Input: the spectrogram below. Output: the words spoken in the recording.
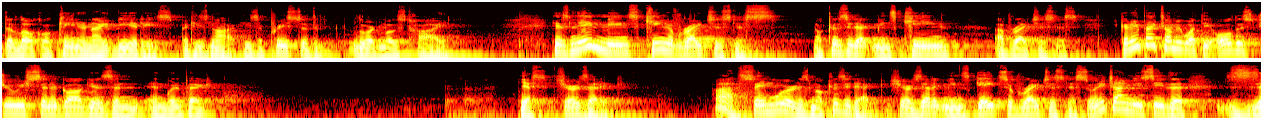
the local Canaanite deities, but he's not. He's a priest of the Lord Most High. His name means King of Righteousness. Melchizedek means King of Righteousness. Can anybody tell me what the oldest Jewish synagogue is in, in Winnipeg? Yes, Shaarey Ah, same word as Melchizedek. Shaarey means gates of righteousness. So anytime you see the Z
